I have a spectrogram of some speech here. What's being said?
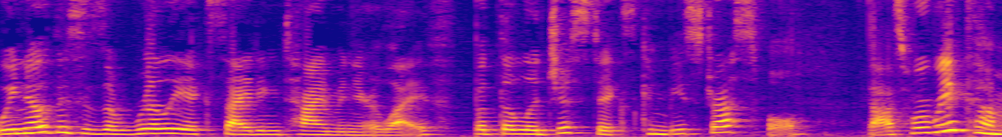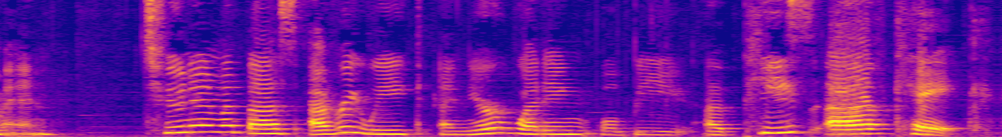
We know this is a really exciting time in your life, but the logistics can be stressful. That's where we come in. Tune in with us every week, and your wedding will be A piece of cake.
